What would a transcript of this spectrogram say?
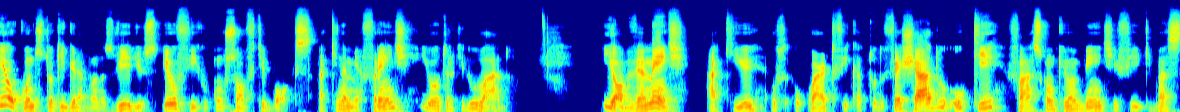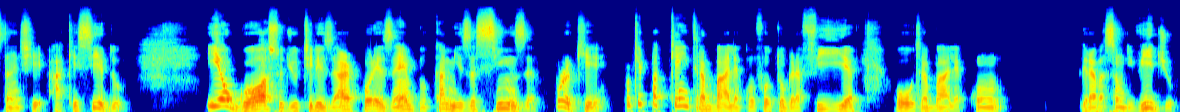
eu, quando estou aqui gravando os vídeos, eu fico com o softbox aqui na minha frente e outro aqui do lado. E, obviamente, aqui o quarto fica todo fechado, o que faz com que o ambiente fique bastante aquecido. E eu gosto de utilizar, por exemplo, camisa cinza. Por quê? Porque para quem trabalha com fotografia ou trabalha com gravação de vídeo,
